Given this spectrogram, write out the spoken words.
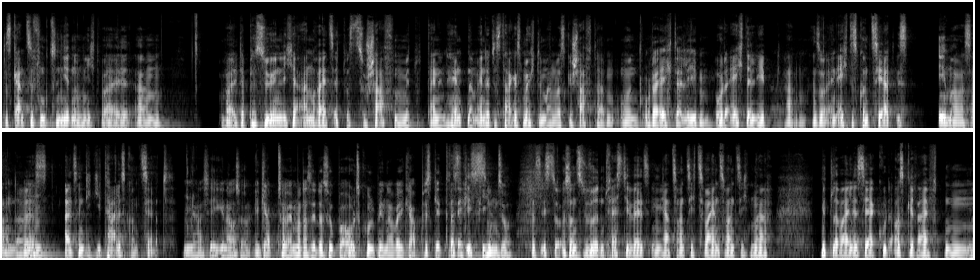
Das Ganze funktioniert noch nicht, weil ähm, weil der persönliche Anreiz, etwas zu schaffen mit deinen Händen, am Ende des Tages möchte man was geschafft haben und Oder echt erleben. oder echt erlebt haben. Also ein echtes Konzert ist immer was anderes als ein digitales Konzert. Ja, sehe ich genauso. Ich glaube zwar immer, dass ich da super oldschool bin, aber ich glaube, es geht tatsächlich vielen so. Das ist so. Sonst würden Festivals im Jahr 2022 nach mittlerweile sehr gut ausgereiften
